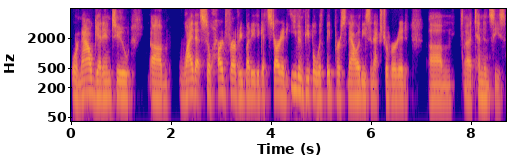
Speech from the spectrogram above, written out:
or now get into um, why that's so hard for everybody to get started, even people with big personalities and extroverted um, uh, tendencies.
